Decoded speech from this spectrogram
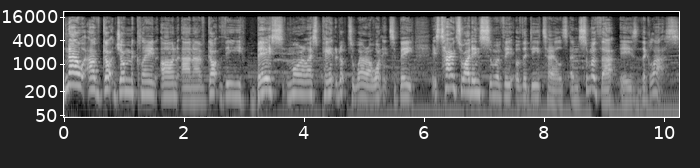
Now I've got John McClane on and I've got the base more or less painted up to where I want it to be. It's time to add in some of the other details and some of that is the glass.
